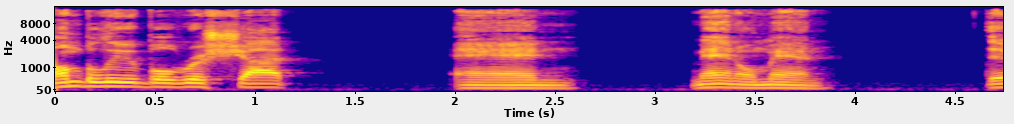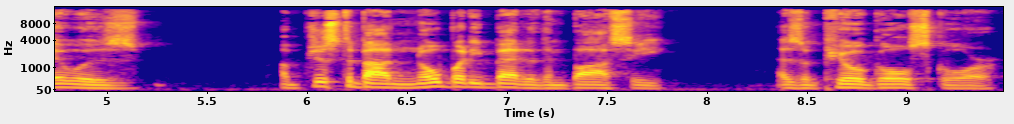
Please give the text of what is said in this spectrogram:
Unbelievable wrist shot. And man, oh man, there was just about nobody better than Bossy as a pure goal scorer.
